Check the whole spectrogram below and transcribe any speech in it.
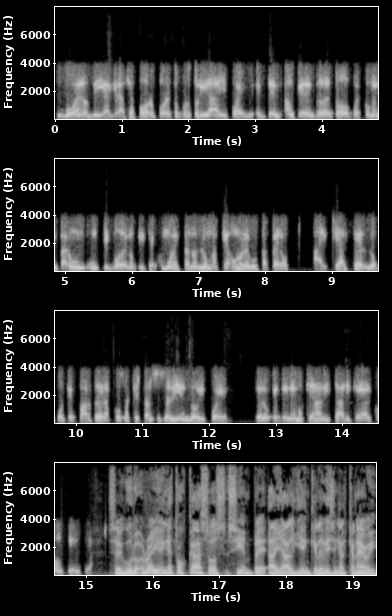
Buenos días, gracias por, por esta oportunidad y pues de- aunque dentro de todo pues comentar un, un tipo de noticias como esta no es lo más que a uno le gusta, pero hay que hacerlo porque es parte de las cosas que están sucediendo y pues de lo que tenemos que analizar y crear conciencia. Seguro. Ray, en estos casos siempre hay alguien que le dicen al canary,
